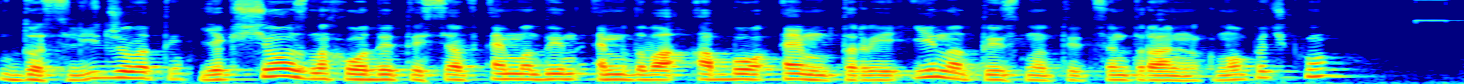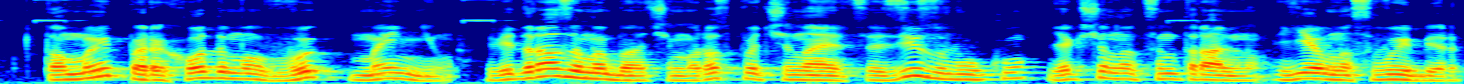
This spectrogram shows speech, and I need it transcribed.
досліджувати. Якщо знаходитеся в M1, M2 або M3 і натиснути центральну кнопочку то ми переходимо в меню. Відразу ми бачимо, розпочинається зі звуку. Якщо на центральну є в нас вибір,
